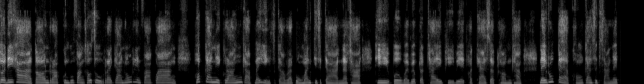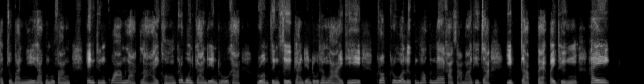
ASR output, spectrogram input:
สวัสดีค่ะต้อนรับคุณผู้ฟังเข้าสู่รายการห้องเรียนฟ้ากว้าง พบกันอีกครั้งกับแม่หญิงสกาวรัฐวงมั่นกิจการนะคะ ที่ www.thaipbspodcast.com ค่ะ ในรูปแบบของการศึกษาในปัจจุบันนี้ค่ะ คุณผู้ฟังเห็นถึงความหลากหลายของกระบวนการเรียนรู้ค่ะ รวมถึงสื่อการเรียนรู้ทั้งหลายที่ครอบครัวหรือคุณพ่อคุณแม่ค่ะ สามารถที่จะหยิบจับแตะไปถึงให้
